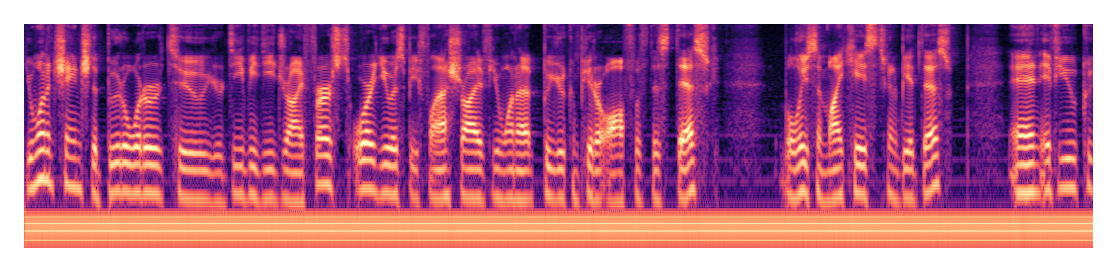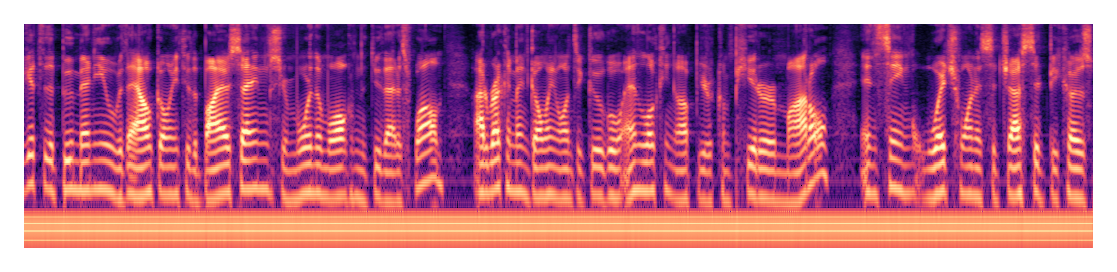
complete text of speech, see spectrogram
you want to change the boot order to your DVD drive first or USB flash drive. If you want to boot your computer off of this disk. Well, at least in my case, it's going to be a disk. And if you could get to the boot menu without going through the BIOS settings, you're more than welcome to do that as well. I'd recommend going onto Google and looking up your computer model and seeing which one is suggested because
